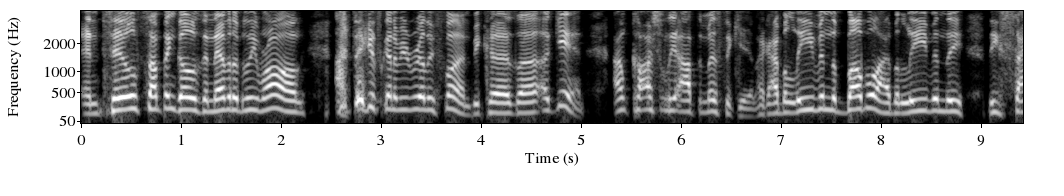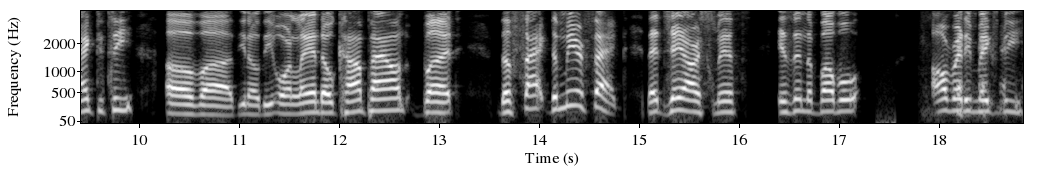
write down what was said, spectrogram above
until something goes inevitably wrong, I think it's going to be really fun because uh, again, I'm cautiously optimistic here. Like I believe in the bubble, I believe in the the sanctity of uh, you know the Orlando compound, but the fact, the mere fact that J.R. Smith is in the bubble already makes me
